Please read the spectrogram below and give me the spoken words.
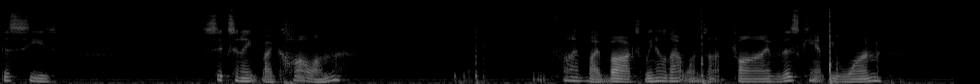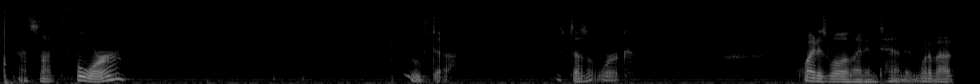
This sees 6 and 8 by column. 5 by box. We know that one's not 5. This can't be 1. That's not 4. Oofda. This doesn't work quite as well as I'd intended. What about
